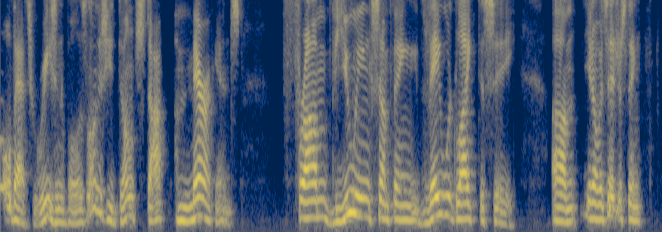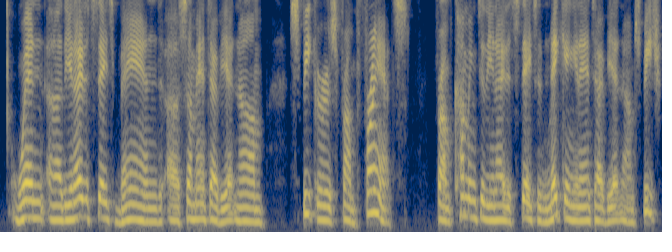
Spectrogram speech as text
Oh, that's reasonable as long as you don't stop Americans from viewing something they would like to see. Um, you know, it's interesting when uh, the United States banned uh, some anti Vietnam speakers from France from coming to the United States and making an anti Vietnam speech,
